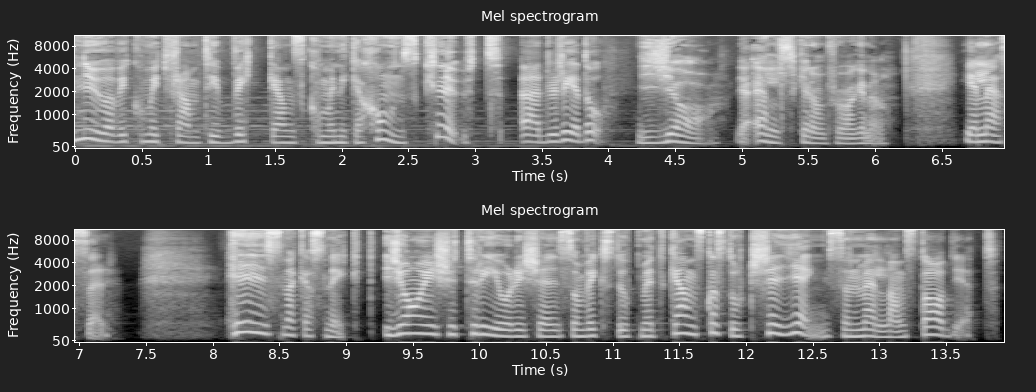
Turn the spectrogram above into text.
Nu har vi kommit fram till veckans kommunikationsknut. Är du redo? Ja, jag älskar de frågorna. Jag läser. Hej Snacka snyggt. Jag är en 23-årig tjej som växte upp med ett ganska stort tjejgäng sedan mellanstadiet.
